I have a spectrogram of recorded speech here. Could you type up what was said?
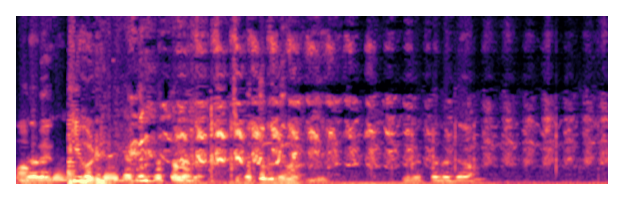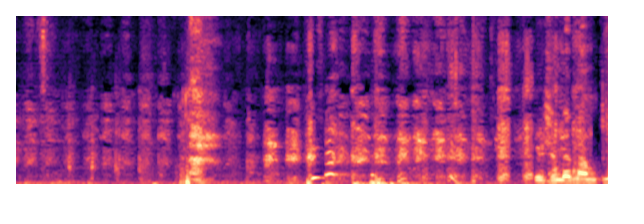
মাপ ধরো, দেন ধরো, এটা দুধের তলে দাও। জিভের তলে দিন। দুধের তলে দাও। পেশেন্টের নাম কি?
